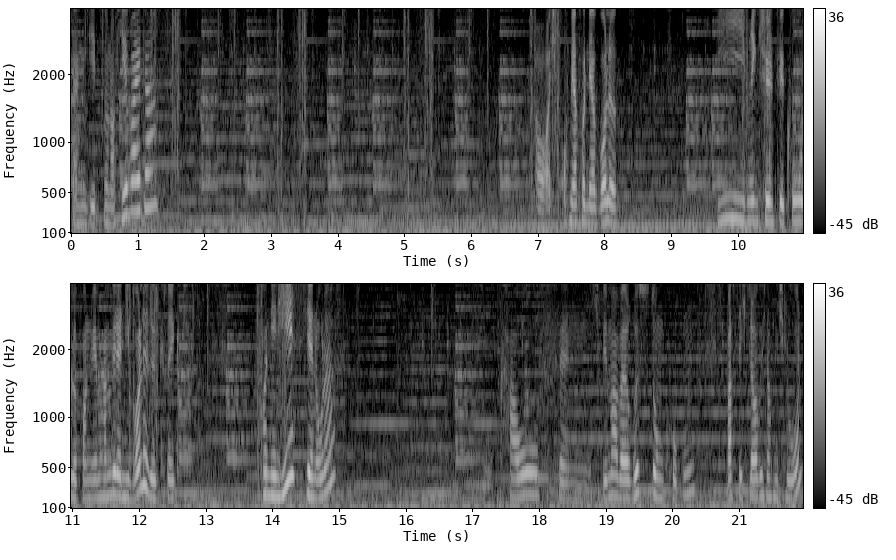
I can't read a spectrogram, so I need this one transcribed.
Dann geht es nur noch hier weiter. Oh, ich brauche mehr von der Wolle. Die bringt schön viel Kohle. Von wem haben wir denn die Wolle gekriegt? Von den Häschen, oder? So, kaufen. Ich will mal bei Rüstung gucken, was sich, glaube ich, noch nicht lohnt.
